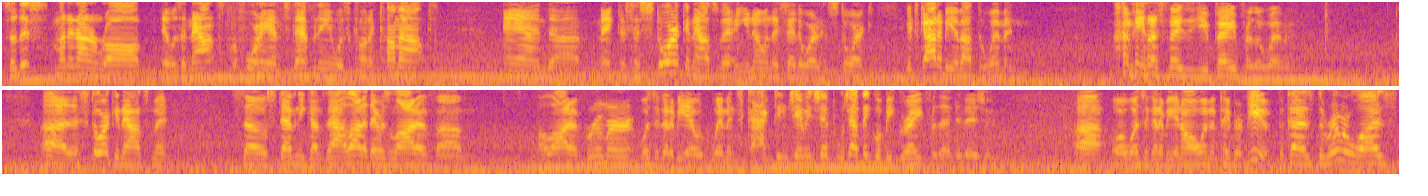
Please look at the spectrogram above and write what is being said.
So this Monday Night on Raw, it was announced beforehand. Stephanie was going to come out and uh, make this historic announcement. And you know when they say the word historic, it's got to be about the women. I mean, let's face it, you paid for the women. Uh, the historic announcement. So Stephanie comes out. A lot of there was a lot of um, a lot of rumor. Was it going to be a women's tag team championship, which I think would be great for the division, uh, or was it going to be an all women pay per view? Because the rumor was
